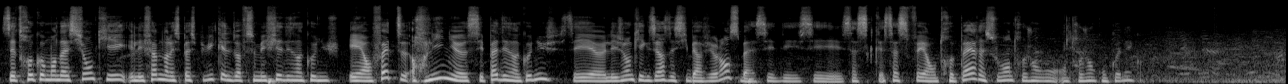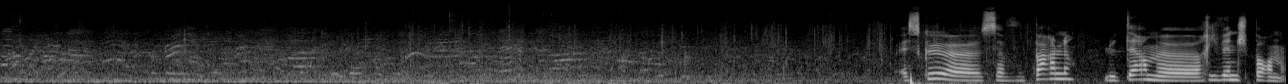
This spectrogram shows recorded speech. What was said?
cette recommandation qui est les femmes dans l'espace public, elles doivent se méfier des inconnus. Et en fait, en ligne, c'est pas des inconnus, c'est euh, les gens qui exercent des cyberviolences. Bah, c'est ça se, ça se fait entre pairs et souvent entre gens, entre gens qu'on connaît. Quoi. Est-ce que euh, ça vous parle le terme euh, revenge porn?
